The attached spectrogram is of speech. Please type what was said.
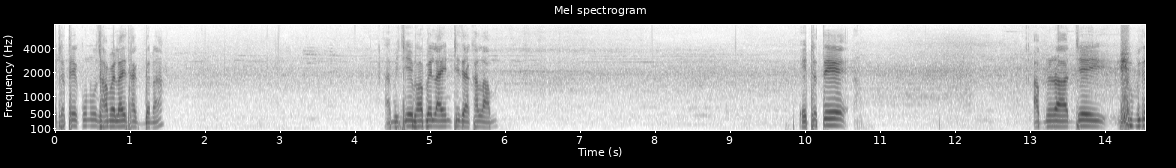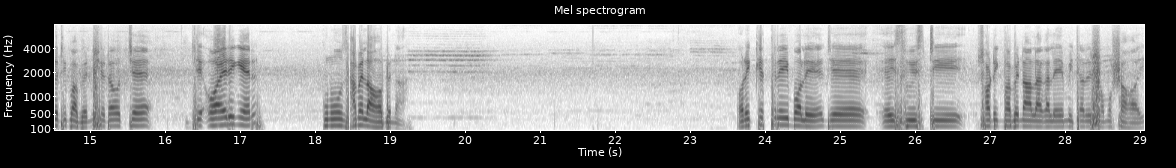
এটাতে কোনো ঝামেলাই থাকবে না। আমি যেভাবে লাইনটি দেখালাম এটাতে আপনারা যেই সুবিধাটি পাবেন সেটা হচ্ছে যে ওয়ারিংয়ের কোনো ঝামেলা হবে না। অনেক ক্ষেত্রেই বলে যে এই সুইচটি সঠিকভাবে না লাগালে মিটারের সমস্যা হয়,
